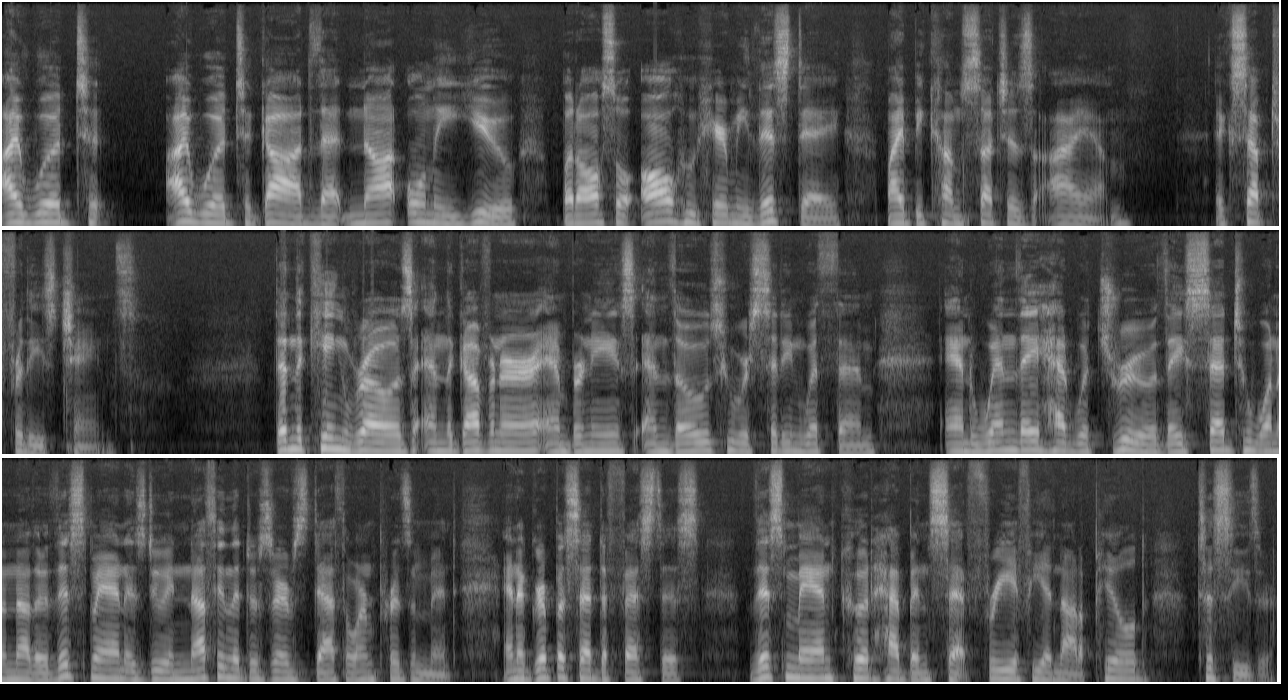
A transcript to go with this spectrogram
I would to I would to God that not only you, but also all who hear me this day might become such as I am, except for these chains. Then the king rose, and the governor and Bernice and those who were sitting with them. And when they had withdrew, they said to one another, This man is doing nothing that deserves death or imprisonment. And Agrippa said to Festus, this man could have been set free if he had not appealed to Caesar.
